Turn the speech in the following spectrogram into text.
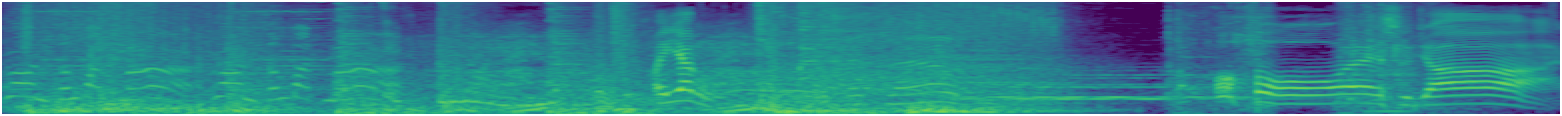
ปล้นสมบัติมาปล้นสมบัติมา ไปยัง แล้ว โอ้โห สุดยอด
